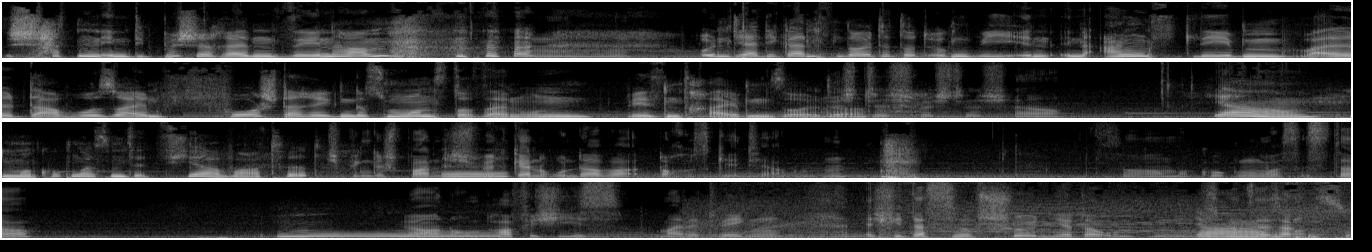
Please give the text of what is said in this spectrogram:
Schatten in die Büsche rennen sehen haben. Mhm. Und ja, die ganzen Leute dort irgendwie in, in Angst leben, weil da wo so ein furchterregendes Monster sein Unwesen treiben sollte. Richtig, richtig, ja. Ja, mal gucken, was uns jetzt hier erwartet. Ich bin gespannt. Ich Äh. würde gerne runter. wa- Doch, es geht ja. Mhm. So, mal gucken, was ist da? Hm, Ja, noch ein paar Fischis, meinetwegen. Ich finde das so schön hier da unten, muss ich Ja, ganz ehrlich sagen. ist so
